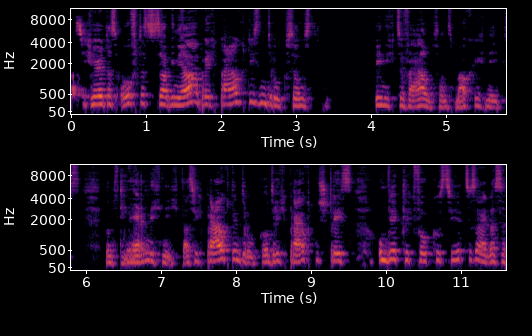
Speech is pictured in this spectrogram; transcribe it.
Also ich höre das oft, dass sie sagen, ja, aber ich brauche diesen Druck, sonst bin ich zu faul, sonst mache ich nichts, sonst lerne ich nicht. Also ich brauche den Druck oder ich brauche den Stress, um wirklich fokussiert zu sein. Also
